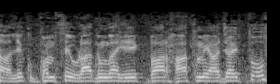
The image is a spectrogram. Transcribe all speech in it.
साले को बम से उड़ा दूँगा एक बार हाथ में आ जाए तो।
